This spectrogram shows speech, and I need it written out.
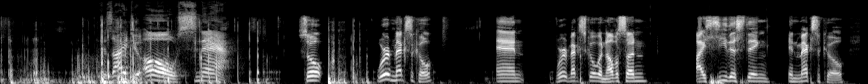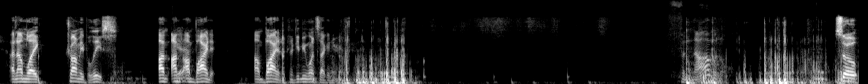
Because I do. Oh, snap. So we're in Mexico, and we're in Mexico, and all of a sudden, I see this thing in Mexico, and I'm like, to be police. I'm, I'm, yeah. I'm buying it. I'm buying it. Give me one second here. Phenomenal. So,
